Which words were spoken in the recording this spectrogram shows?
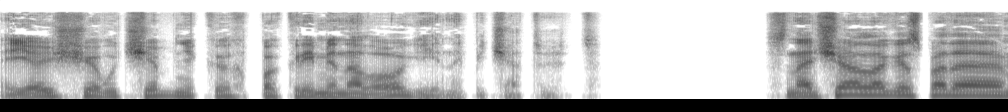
Ее еще в учебниках по криминологии напечатают. Сначала, господа,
